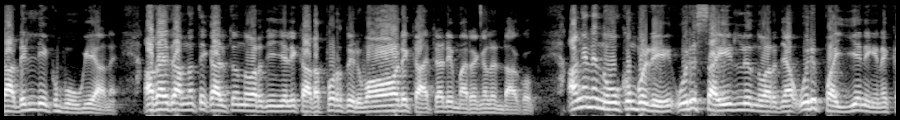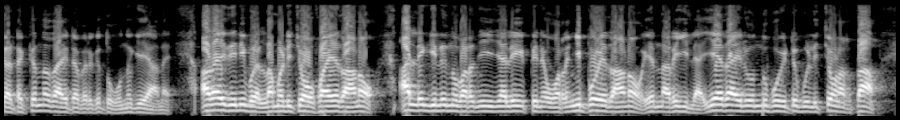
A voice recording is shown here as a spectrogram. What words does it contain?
കടലിലേക്ക് പോവുകയാണ്. അതായത് അന്നത്തെ കാലത്ത് എന്ന് പറഞ്ഞു കഴിഞ്ഞാൽ കടപ്പുറത്ത് ഒരുപാട് കാറ്റാടി മരങ്ങളുണ്ടാകും. അങ്ങനെ നോക്കുമ്പോൾ ഒരു സൈഡിൽ എന്ന് പറഞ്ഞാൽ ഒരു പയ്യൻ ഇങ്ങനെ കിടക്കുന്നതായിട്ട് അവർക്ക് തോന്നുകയാണ്. അതായത് ഇനി വെള്ളമടിച്ച് ഓഫായതാണോ? അല്ലെങ്കിൽ എന്ന് പറഞ്ഞു കഴിഞ്ഞാൽ പിന്നെ ഉറങ്ങിപ്പോയതാണോ എന്നറിയില്ല. ഏതായാലും ഒന്ന് പോയിട്ട് വിളിച്ചുണർത്താം.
